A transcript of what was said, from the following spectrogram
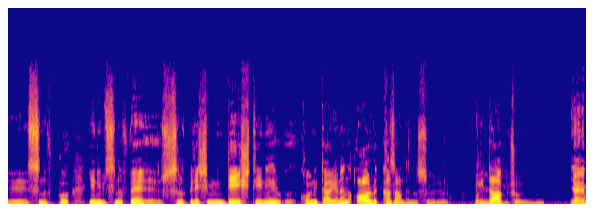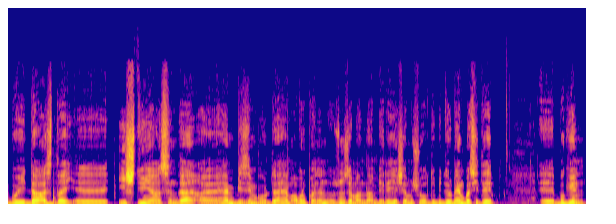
e, sınıf bu? Yeni bir sınıf ve sınıf bileşiminin değiştiğini, Kognitaryanın ağırlık kazandığını söylüyor. Bu iddia çok Yani bu iddia aslında e, iş dünyasında e, hem bizim burada hem Avrupa'nın uzun zamandan beri yaşamış olduğu bir durum. En basiti e, bugün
